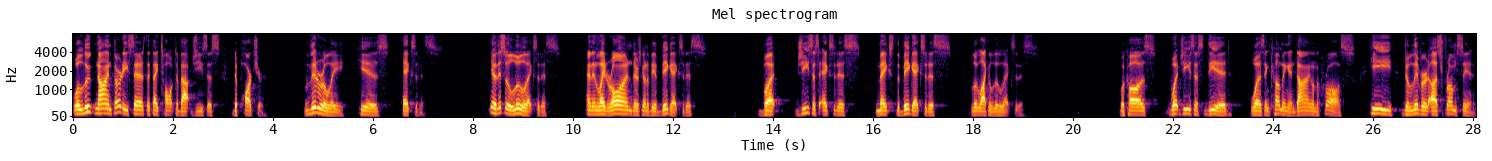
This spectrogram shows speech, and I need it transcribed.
Well, Luke 9:30 says that they talked about Jesus' departure. Literally his exodus. You know, this is a little exodus. And then later on there's going to be a big exodus. but Jesus' exodus makes the big exodus look like a little exodus. Because what Jesus did was in coming and dying on the cross, he delivered us from sin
